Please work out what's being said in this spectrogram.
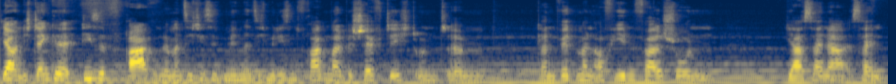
Ja, und ich denke, diese Fragen, wenn man sich, diese, wenn man sich mit diesen Fragen mal beschäftigt und ähm, dann wird man auf jeden Fall schon ja, seiner, sein,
